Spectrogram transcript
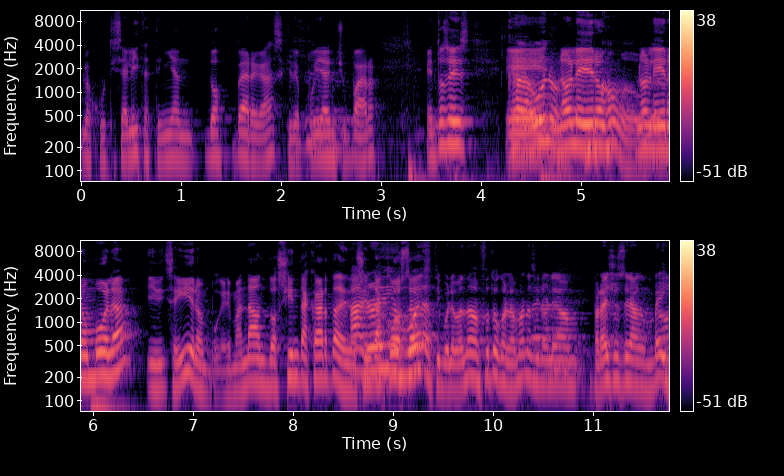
los justicialistas tenían dos vergas que le podían chupar. Entonces, Cada eh, uno, no, le dieron, incómodo, no le dieron bola y siguieron, porque le mandaban 200 cartas de Ah, 200 no le dieron cosas. bola, tipo, le mandaban fotos con las manos y no le daban... Para ellos eran bait.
